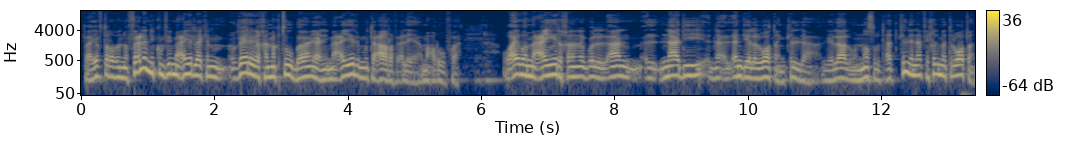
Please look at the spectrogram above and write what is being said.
فيفترض إنه فعلا يكون في معايير لكن غير مكتوبة يعني معايير متعارف عليها معروفة. وأيضا معايير خلينا نقول الآن النادي الأندية للوطن كلها الهلال والنصر والاتحاد كلنا في خدمة الوطن.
